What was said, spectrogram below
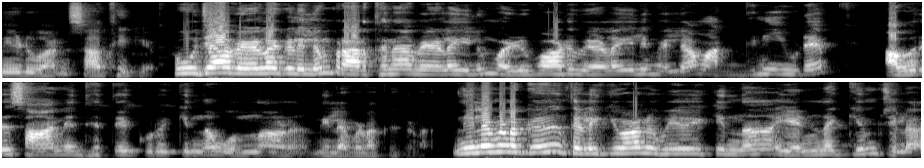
നേടുവാൻ സാധിക്കും. പൂജാവേളകളിലും പ്രാർത്ഥനാ വേളയിലും വഴിപാട് വേളയിലും എല്ലാം അഗ്നിയുടെ ആ ഒരു സാന്നിധ്യത്തെ കുറിക്കുന്ന ഒന്നാണ് നിലവിളക്കുകൾ. നിലവിളക്ക് തെളിക്കുവാൻ ഉപയോഗിക്കുന്ന എണ്ണയ്ക്കും ചില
